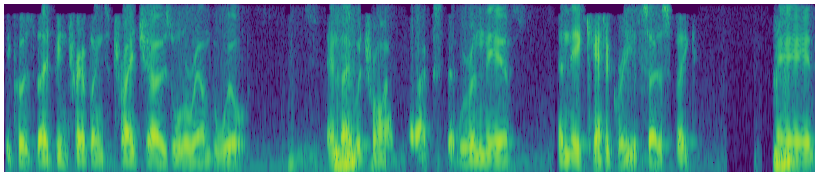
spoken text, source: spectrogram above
because they'd been traveling to trade shows all around the world. And they Mhm. were trying products that were in their in their category, so to speak, Mm-hmm. and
